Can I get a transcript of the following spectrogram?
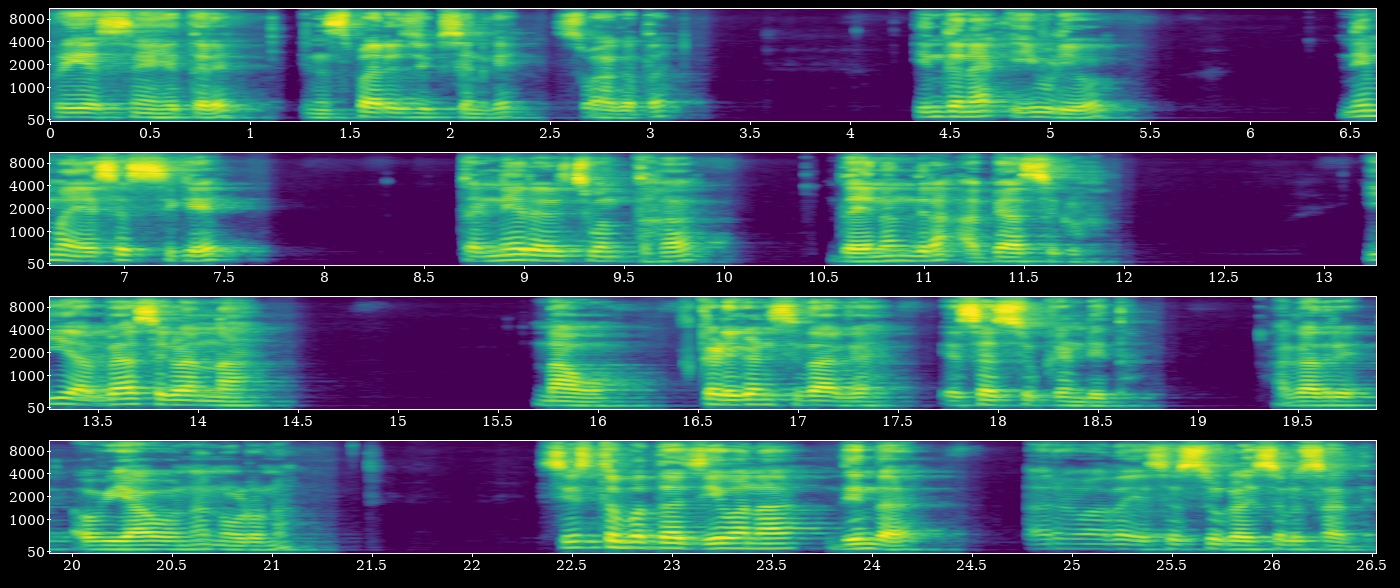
ಪ್ರಿಯ ಸ್ನೇಹಿತರೆ ಇನ್ಸ್ಪೈರ್ ಎಜುಕೇಷನ್ಗೆ ಸ್ವಾಗತ. ಇಂದಿನ ಈ ವಿಡಿಯೋ ನಿಮ್ಮ ಯಶಸ್ಸಿಗೆ ತಣ್ಣೀರರಿಸುವಂತಹ ದೈನಂದಿನ ಅಭ್ಯಾಸಗಳು. ಈ ಅಭ್ಯಾಸಗಳನ್ನು ನಾವು ಕಡೆಗಣಿಸಿದಾಗ ಯಶಸ್ಸು ಖಂಡಿತ. ಹಾಗಾದರೆ ಅವು ಯಾವನ್ನ ನೋಡೋಣ? ಶಿಸ್ತುಬದ್ಧ ಜೀವನದಿಂದ ಅರ್ಹವಾದ ಯಶಸ್ಸು ಗಳಿಸಲು ಸಾಧ್ಯ.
